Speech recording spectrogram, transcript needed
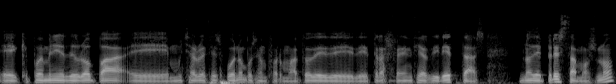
eh, que pueden venir de Europa eh, muchas veces, bueno, pues en formato de- de transferencias directas, no de préstamos, ¿no?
